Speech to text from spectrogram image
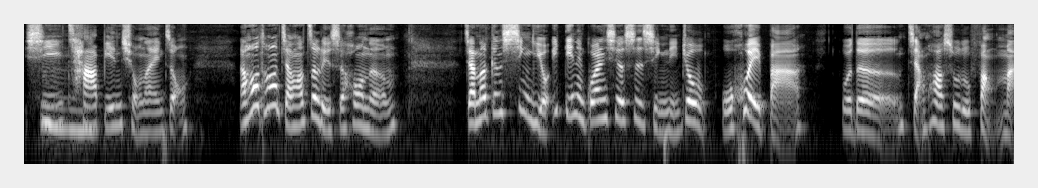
系擦边球那一种。然后通常讲到这里的时候呢。讲到跟性有一点点关系的事情，你就我会把我的讲话速度放慢，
